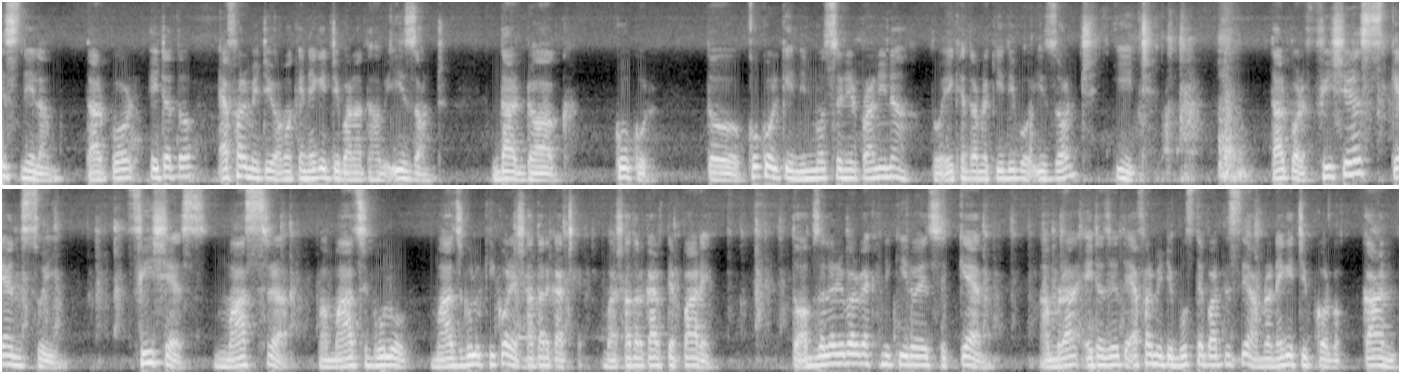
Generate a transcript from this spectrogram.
ইজ নিলাম। তারপর এটা তো অ্যাফার্মেটিভ আমাকে নেগেটিভ বানাতে হবে ইজ অন্ট দ্য ডগ কুকুর। তো কুকুর কি নিম্ন শ্রেণির প্রাণী না? তো এই ক্ষেত্রে আমরা কি দিব? ইজ অন্ট ইট তারপর ফিশেস ক্যান সুইম ফিশেস মাছরা বা মাছগুলো মাছগুলো কি করে সাঁতার কাটে বা সাঁতার কাটতে পারে? তো অবজালারি ভার্ব এখানে কি রয়েছে? ক্যান আমরা এটা যেহেতু অ্যাফার্মেটিভ বুঝতে পারতেছি, আমরা নেগেটিভ করব। কান্ট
